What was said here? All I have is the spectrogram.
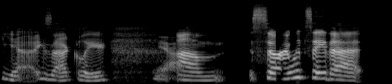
Yeah exactly. Yeah. Um so i would say that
